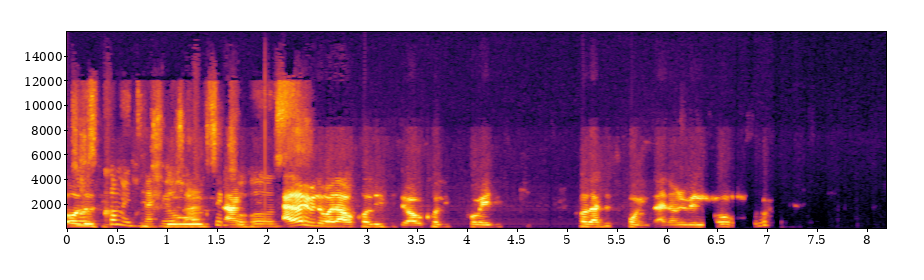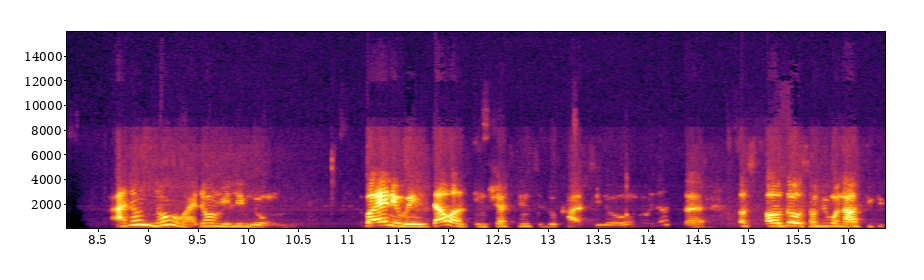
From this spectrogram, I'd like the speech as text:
All those comedy videos and for us. I don't even know what I'll call it video. I'll call it comedy because at this point I don't even know. I don't know. I don't really know. But anyways, that was interesting to look at. You know, just uh, although some people now it,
